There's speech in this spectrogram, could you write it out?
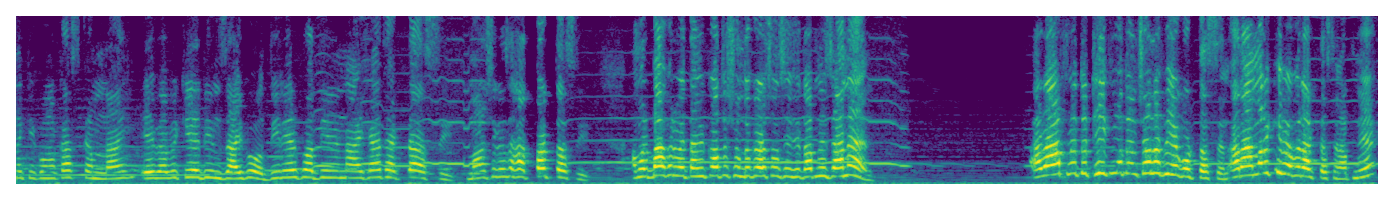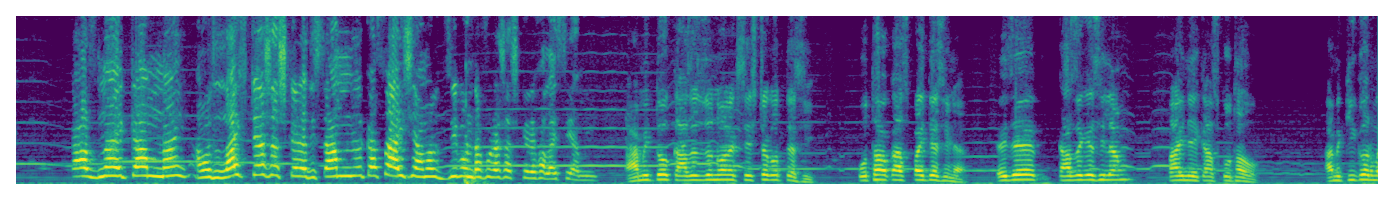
সামনে কি কোনো কাজ কাম নাই? এইভাবে কে দিন যাইবো? দিনের পর দিনে নাই খেয়ে থাকতে আসি মানুষের কাছে হাত পাততাছি আমার বাপের বাড়িতে আমি কত সুন্দর করে চলছি সেটা আপনি জানেন? আর আপনি তো ঠিক মতন চলা বিয়ে করতেছেন। আর আমার কীভাবে রাখতেছেন আপনি? কাজ নাই, কাম নাই। আমার লাইফটা শেষ করে দিছে। আপনার কাছে আইসি, আমার জীবনটা পুরো শেষ করে ফেলাইছি আমি। আমি তো কাজের জন্য অনেক চেষ্টা করতেছি। কোথাও কাজ পাইতেছি না। এই যে কাজে গেছিলাম, পাই নাই কাজ কোথাও। আমি কি করব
